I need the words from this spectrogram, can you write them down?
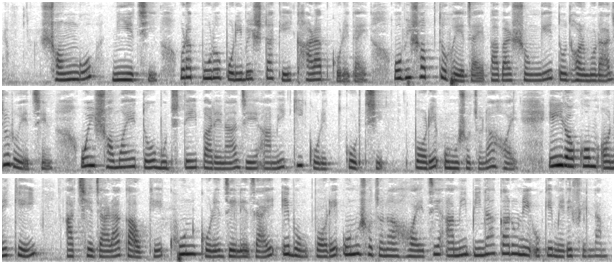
সঙ্গ নিয়েছি। ওরা পুরো পরিবেশটাকেই খারাপ করে দেয়। অভিশপ্ত হয়ে যায় বাবার সঙ্গে তো ধর্মরাজও রয়েছেন। ওই সময়ে তো বুঝতেই পারে না যে আমি কি করে, করছি। পরে অনুশোচনা হয়। এই রকম অনেকেই আছে যারা কাউকে খুন করে জেলে যায় এবং পরে অনুশোচনা হয় যে আমি বিনা কারণে ওকে মেরে ফেললাম।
